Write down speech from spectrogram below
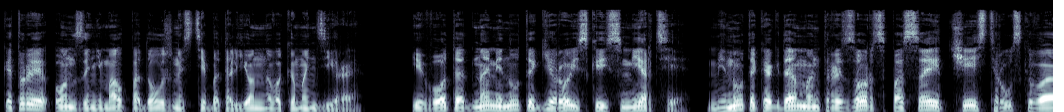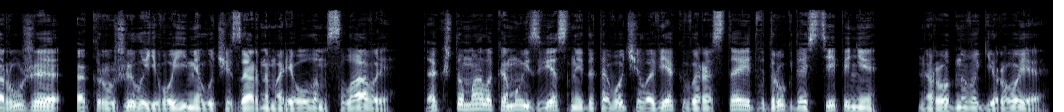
которое он занимал по должности батальонного командира. И вот одна минута геройской смерти, минута, когда Монтрезор спасает честь русского оружия, окружила его имя лучезарным ореолом славы, так что мало кому известный до того человек вырастает вдруг до степени народного героя,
